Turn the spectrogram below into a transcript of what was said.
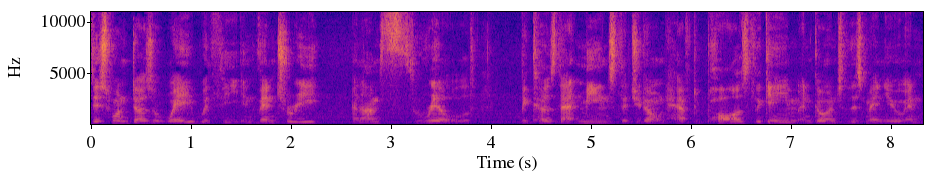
This one does away with the inventory, and I'm thrilled because that means that you don't have to pause the game and go into this menu and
